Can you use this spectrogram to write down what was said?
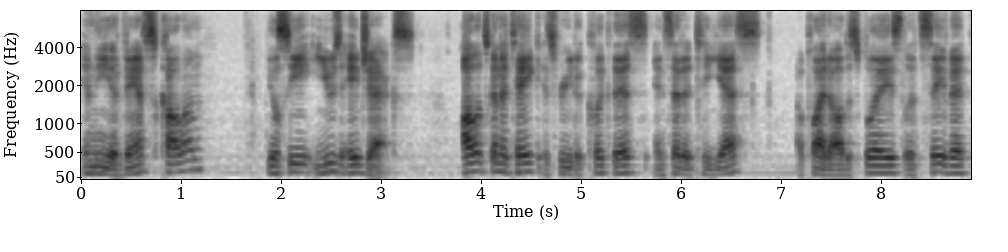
In the advanced column, you'll see use Ajax. All it's going to take is for you to click this and set it to yes, apply to all displays, let's save it,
